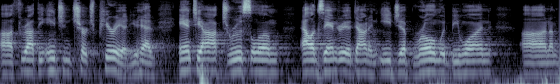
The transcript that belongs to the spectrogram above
uh, throughout the ancient church period. You had Antioch, Jerusalem, Alexandria down in Egypt, Rome would be one. Uh, and I'm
